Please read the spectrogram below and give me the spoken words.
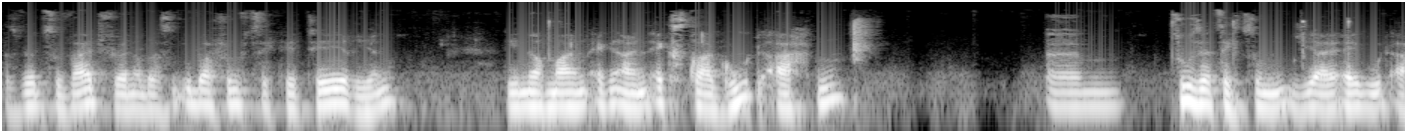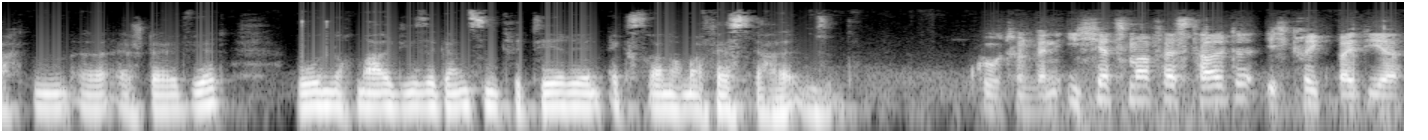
das wird zu weit führen, aber das sind über 50 Kriterien, die nochmal ein, ein extra Gutachten ähm, zusätzlich zum GIA-Gutachten äh, erstellt wird, wo nochmal diese ganzen Kriterien extra nochmal festgehalten sind. Gut, und wenn ich jetzt mal festhalte, ich krieg bei dir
